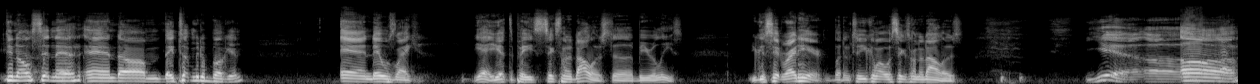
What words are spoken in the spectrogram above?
you know, sitting there, and um, they took me to booking, and they was like, "Yeah, you have to pay six hundred dollars to be released. You can sit right here, but until you come up with six hundred dollars." Yeah. Uh, Uh,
